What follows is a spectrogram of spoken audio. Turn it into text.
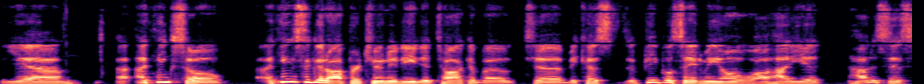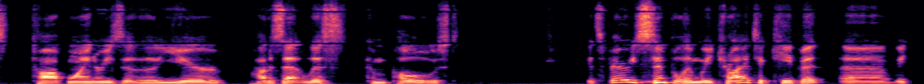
Yeah, I think so. I think it's a good opportunity to talk about uh, because people say to me, "Oh, well, how do you how does this top wineries of the year how does that list composed?" It's very simple, and we try to keep it. Uh, we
